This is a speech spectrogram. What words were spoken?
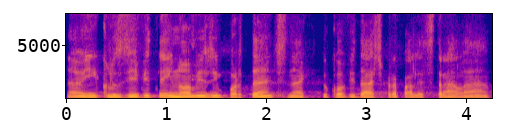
Não, inclusive tem nomes importantes, né, que tu convidaste para palestrar lá,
